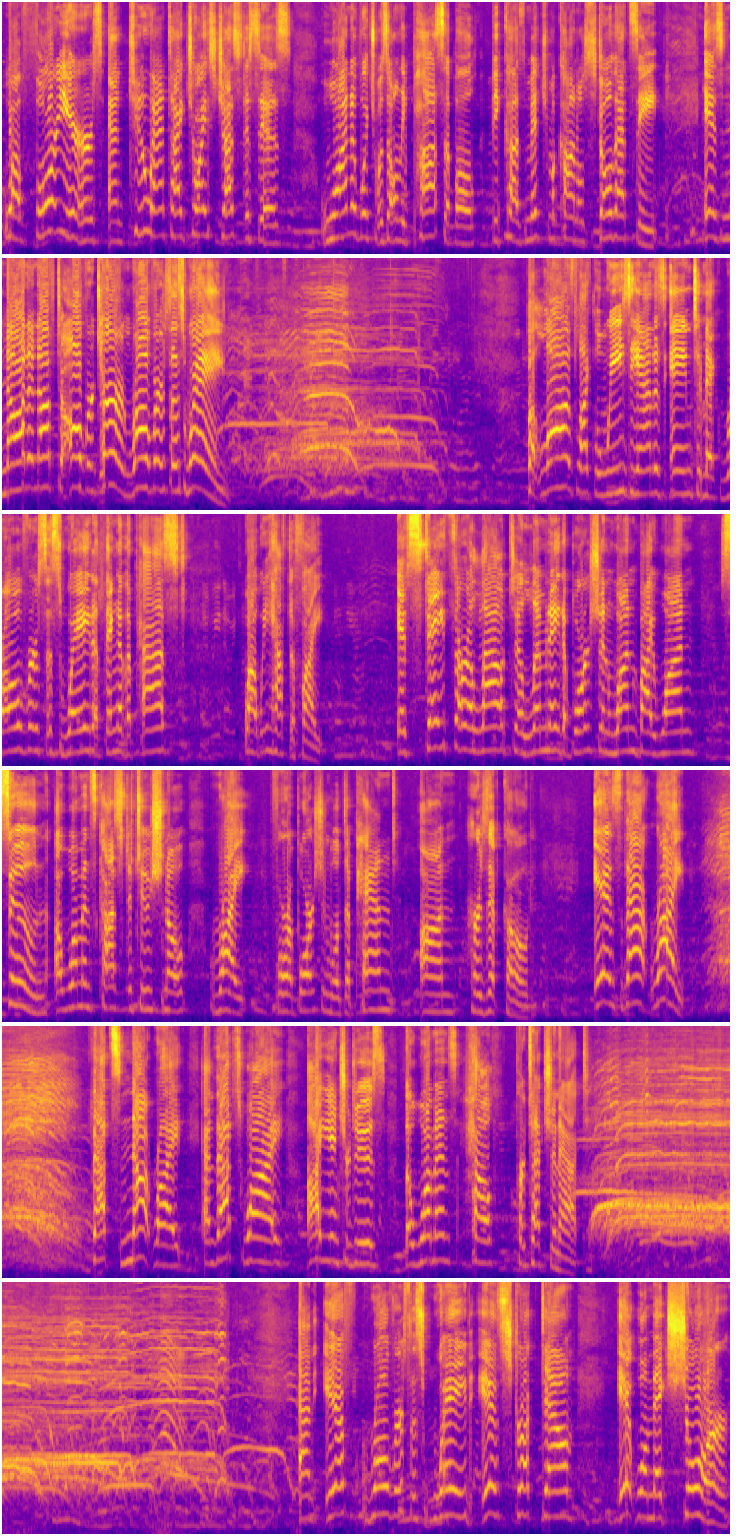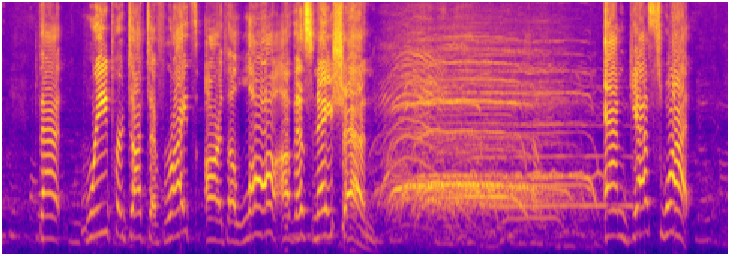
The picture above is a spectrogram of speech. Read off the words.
Well, four years and two anti choice justices, one of which was only possible because Mitch McConnell stole that seat, is not enough to overturn Roe versus Wade. But laws like Louisiana's aim to make Roe versus Wade a thing of the past, well, we have to fight. If states are allowed to eliminate abortion one by one, soon a woman's constitutional right for abortion will depend on her zip code. Is that right? No! That's not right, and that's why I introduce the Women's Health Protection Act. And if Roe versus Wade is struck down, it will make sure that reproductive rights are the law of this nation. And guess what?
